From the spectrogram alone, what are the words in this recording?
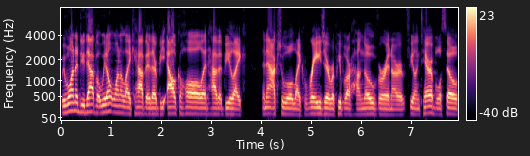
we want to do that but we don't want to like have it there be alcohol and have it be like an actual like rager where people are hungover and are feeling terrible. So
